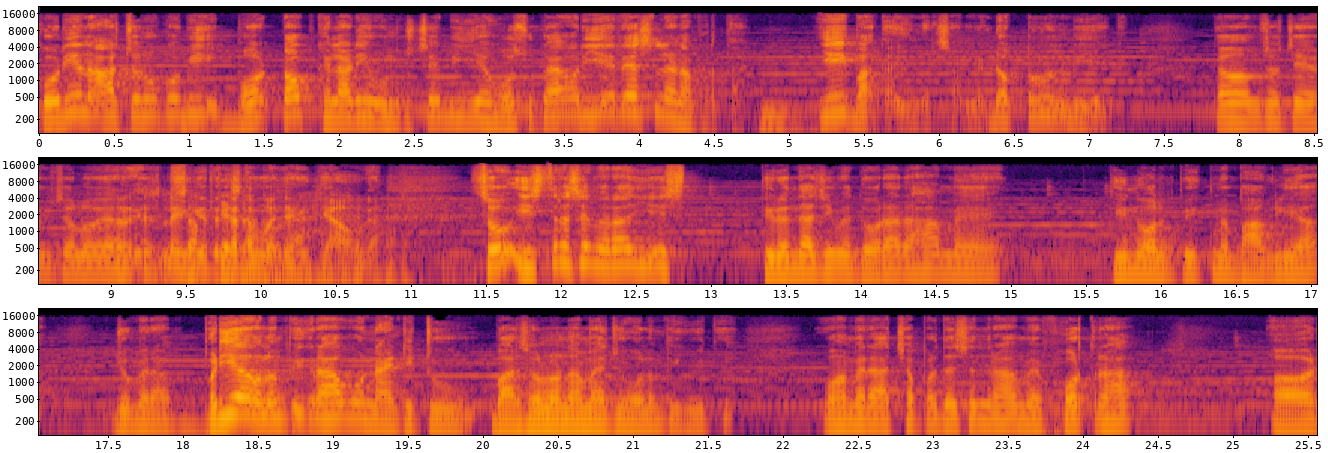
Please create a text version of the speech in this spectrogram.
कोरियन आर्चरों को भी बहुत टॉप खिलाड़ी उनसे भी ये हो चुका है और ये रेस्ट लेना पड़ता है। यही बात आई मेरे सामने। डॉक्टरों ने भी ये कहा। तब हम सोचे चलो यार रेस्ट लेंगे तो खत्म हो जाएगा गया। क्या होगा? सो so, इस तरह से मेरा ये इस तीरंदाजी में दौरा रहा। मैं तीनों ओलंपिक में भाग लिया। जो मेरा बढ़िया ओलंपिक रहा, वो 92 बार्सिलोना में जो ओलंपिक हुई थी, वहाँ मेरा अच्छा प्रदर्शन रहा, मैं फोर्थ रहा और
